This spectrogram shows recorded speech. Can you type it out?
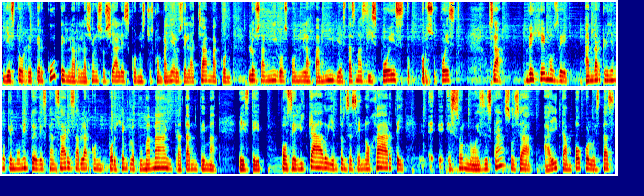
y esto repercute en las relaciones sociales con nuestros compañeros de la chamba, con los amigos, con la familia. Estás más dispuesto, por supuesto. O sea, dejemos de andar creyendo que el momento de descansar es hablar con, por ejemplo, tu mamá y tratar un tema este posdelicado y entonces enojarte y eh, eh, eso no es descanso, o sea, ahí tampoco lo estás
